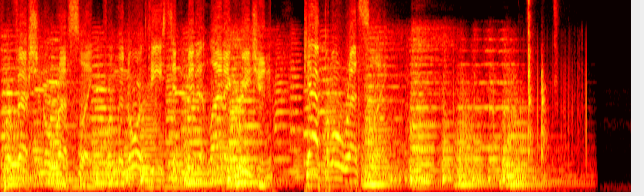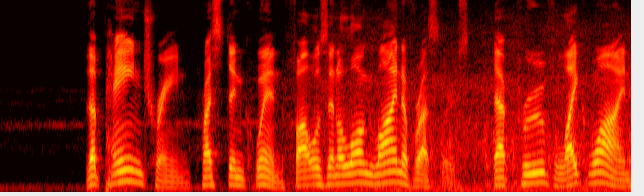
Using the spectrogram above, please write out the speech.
professional wrestling from the Northeast and Mid Atlantic region, Capitol Wrestling. The Pain Train, Preston Quinn, follows in a long line of wrestlers that prove, like wine,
